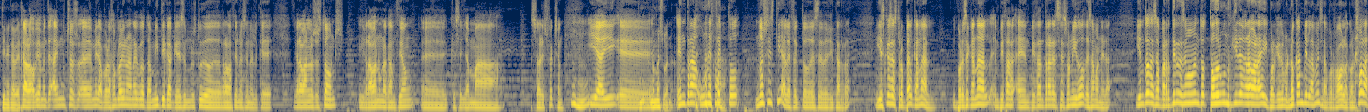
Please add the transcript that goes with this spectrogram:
tiene que haber. Claro, obviamente hay muchos. eh, mira, por ejemplo, hay una anécdota mítica que es un estudio de grabaciones en el que graban los Stones y graban una canción eh, que se llama Satisfaction. Y ahí eh, no me suena. entra un efecto. No existía el efecto de ese de guitarra. Y es que se estropea el canal. Y por ese canal empieza, empieza a entrar ese sonido de esa manera. Y entonces, a partir de ese momento, todo el mundo quiere grabar ahí, porque hombre, no cambien la mesa, por favor, la consola,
